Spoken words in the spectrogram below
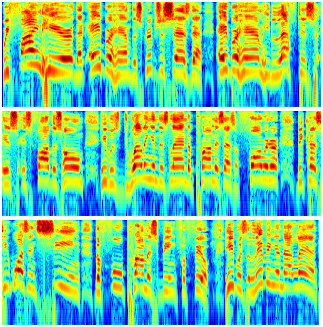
We find here that Abraham, the scripture says that Abraham, he left his, his, his, father's home. He was dwelling in this land of promise as a foreigner because he wasn't seeing the full promise being fulfilled. He was living in that land,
